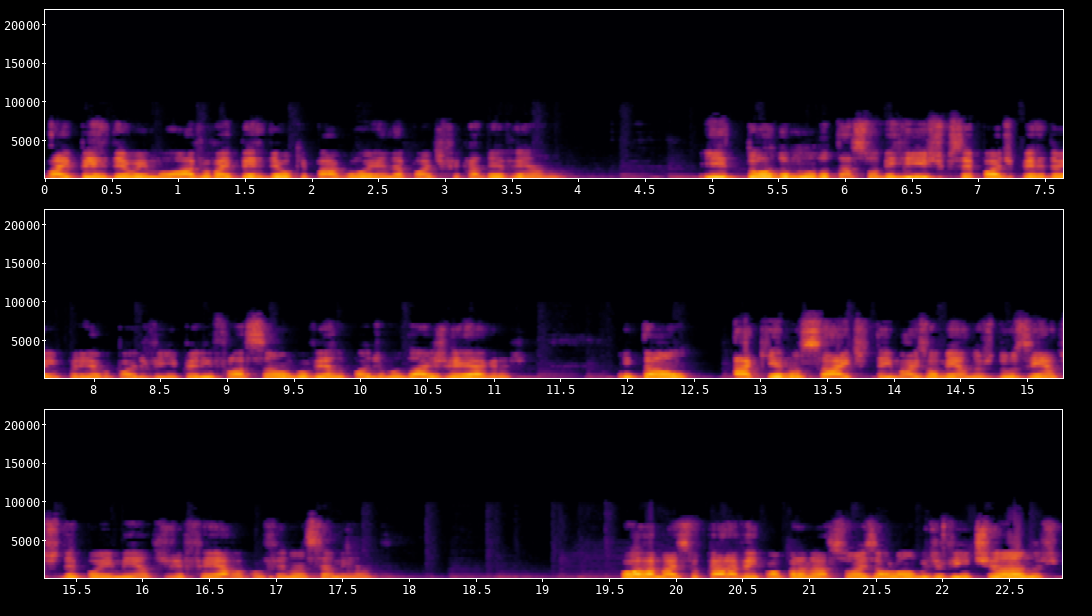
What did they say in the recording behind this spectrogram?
vai perder o imóvel, vai perder o que pagou e ainda pode ficar devendo. E todo mundo está sob risco. Você pode perder o emprego, pode vir hiperinflação, o governo pode mudar as regras. Então, aqui no site tem mais ou menos 200 depoimentos de ferro com financiamento. Porra, mas se o cara vem comprando ações ao longo de 20 anos,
